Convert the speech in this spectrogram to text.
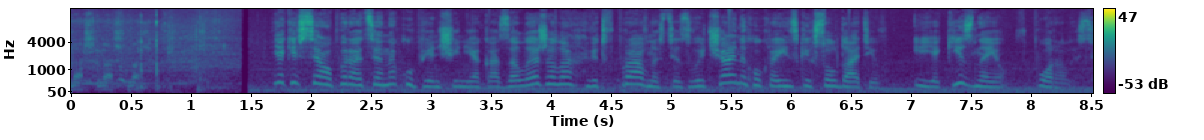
Наши, наши, наши. Як і вся операція на Куп'янщині, яка залежала від вправності звичайних українських солдатів, і які з нею впорались.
